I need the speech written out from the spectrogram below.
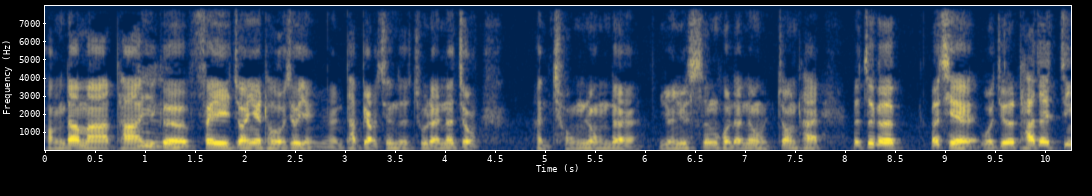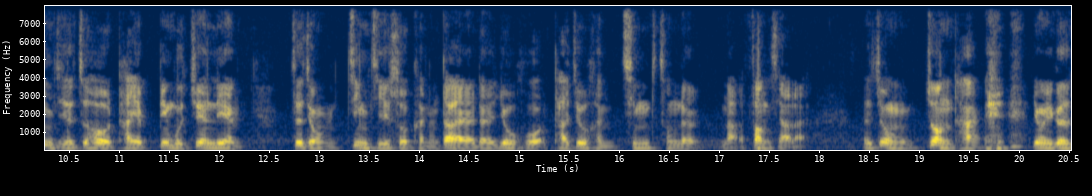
黄大妈，她一个非专业脱口秀演员，她表现的出来那种很从容的源于生活的那种状态。那这个，而且我觉得她在晋级之后，她也并不眷恋。这种晋级所可能带来的诱惑，他就很轻松的拿放下来。那这种状态，用一个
